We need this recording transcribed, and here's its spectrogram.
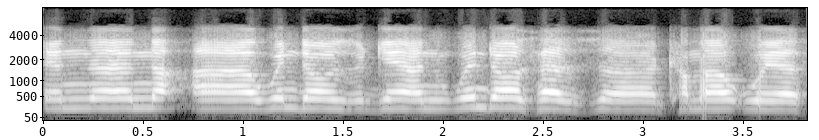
and then uh, Windows again. Windows has uh, come out with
